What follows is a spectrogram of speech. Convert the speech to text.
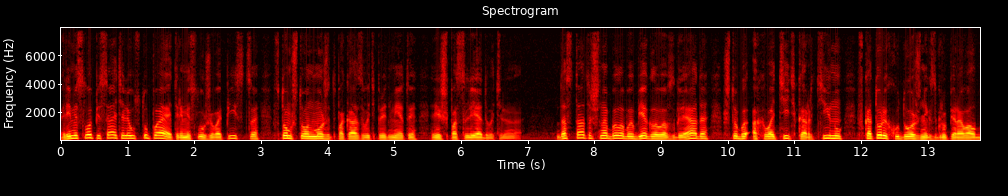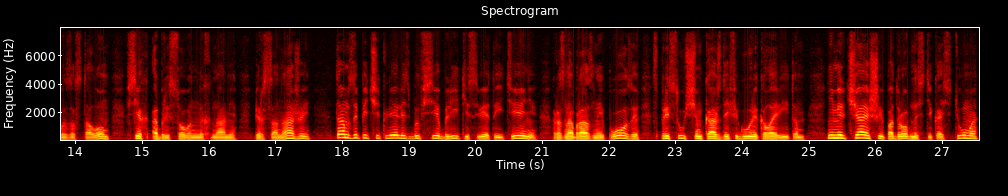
Ремесло писателя уступает ремеслу живописца в том, что он может показывать предметы лишь последовательно, Достаточно было бы беглого взгляда, чтобы охватить картину, в которой художник сгруппировал бы за столом всех обрисованных нами персонажей, там запечатлелись бы все блики света и тени, разнообразные позы с присущим каждой фигуре колоритом и мельчайшие подробности костюма,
